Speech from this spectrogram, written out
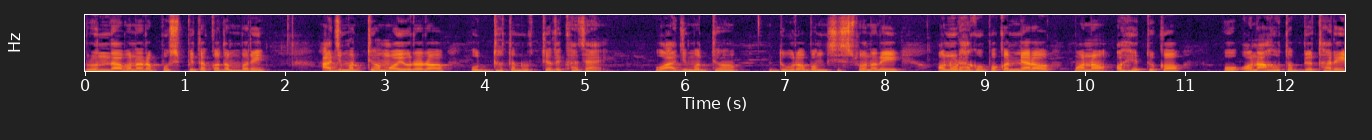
ବୃନ୍ଦାବନର ପୁଷ୍ପିତ କଦମ୍ବରେ ଆଜି ମଧ୍ୟ ମୟୂରର ଉଦ୍ଧତ ନୃତ୍ୟ ଦେଖାଯାଏ ଓ ଆଜି ମଧ୍ୟ ଦୂର ବଂଶୀ ସ୍ୱନରେ ଅନୁଢ଼ା ଗୋପକନ୍ୟାର ମନ ଅହେତୁକ ଓ ଅନାହୁତ ବ୍ୟଥାରେ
